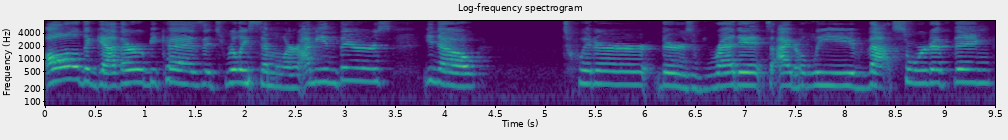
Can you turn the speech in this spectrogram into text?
all together because it's really similar. I mean, there's, you know, Twitter, there's Reddit, I believe, that sort of thing.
